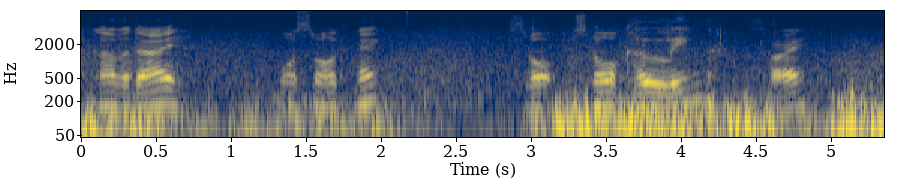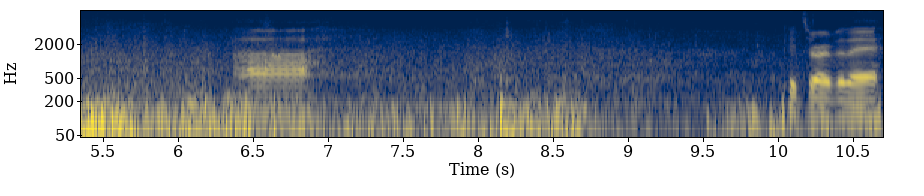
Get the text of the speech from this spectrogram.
Right, another day, more snorkeling. Snor snorkeling, sorry. Uh, kids are over. There,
